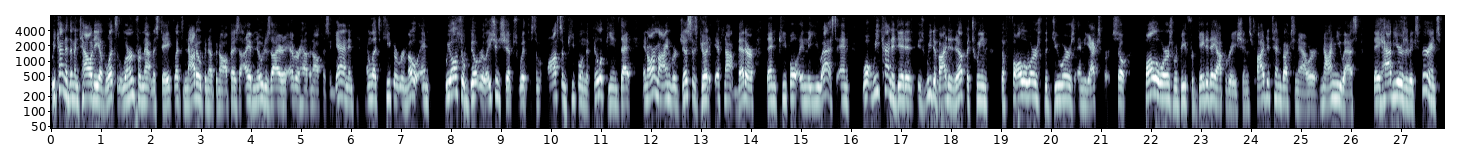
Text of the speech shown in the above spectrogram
we kind of the mentality of let's learn from that mistake. Let's not open up an office. I have no desire to ever have an office again, and and let's keep it remote. And we also built relationships with some awesome people in the Philippines that, in our mind, were just as good, if not better, than people in the US. And what we kind of did is, is we divided it up between the followers, the doers, and the experts. So followers would be for day-to-day operations, five to ten bucks an hour, non-US. They have years of experience,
